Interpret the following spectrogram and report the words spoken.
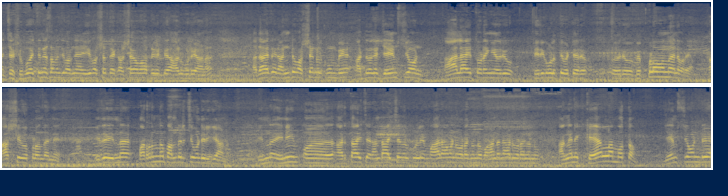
അച്ഛൻ ശുഭവച്ചനെ സംബന്ധിച്ച് പറഞ്ഞാൽ ഈ വർഷത്തെ കർഷക അവാർഡ് കിട്ടിയ ആൾ കൂടിയാണ്. അതായത് രണ്ട് വർഷങ്ങൾക്ക് മുമ്പേ അഡ്വക്കേറ്റ് ജെയിംസ് ജോൺ ആലായി തുടങ്ങിയ ഒരു തിരികൊളുത്തി വിട്ടിയ ഒരു ഒരു വിപ്ലവം എന്ന് തന്നെ പറയാം. കാർഷിക വിപ്ലവം തന്നെ. ഇത് ഇന്ന് പടർന്ന് പന്തരിച്ചുകൊണ്ടിരിക്കുകയാണ്. ഇന്ന് ഇനിയും അടുത്താഴ്ച രണ്ടാഴ്ചകൾക്കുള്ളിൽ മാരാമൺ തുടങ്ങുന്നു വാണ്ടനാട് തുടങ്ങുന്നു. അങ്ങനെ കേരളം മൊത്തം ജെയിംസ് ജോണിന്റെ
